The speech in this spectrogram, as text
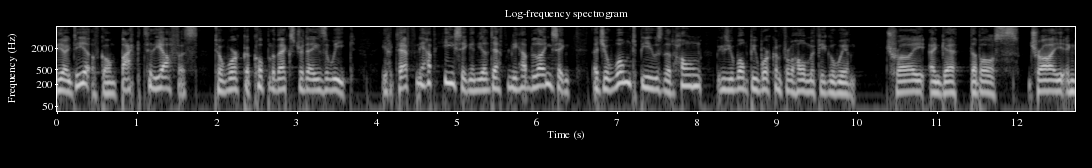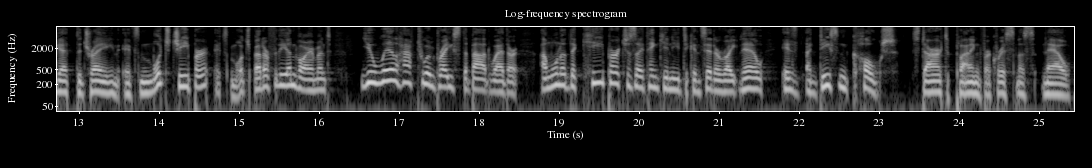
The idea of going back to the office to work a couple of extra days a week, you'll definitely have heating and you'll definitely have lighting that you won't be using at home because you won't be working from home if you go in. Try and get the bus. Try and get the train. It's much cheaper. It's much better for the environment. You will have to embrace the bad weather. And one of the key purchases I think you need to consider right now is a decent coat. Start planning for Christmas now.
